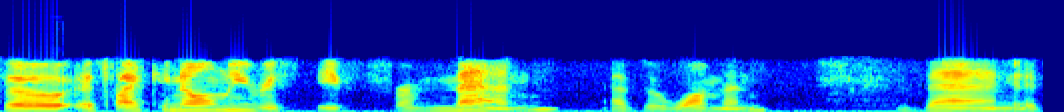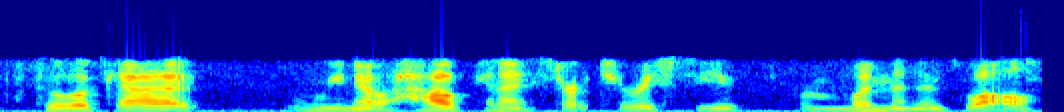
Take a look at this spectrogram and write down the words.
So, if I can only receive from men as a woman, then it's to look at, you know, how can I start to receive from women as well,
